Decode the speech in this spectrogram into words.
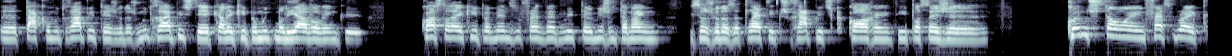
atacam muito rápido, têm jogadores muito rápidos, têm aquela equipa muito maleável em que quase toda a equipa, menos o Fred VanVleet, tem o mesmo tamanho e são jogadores atléticos, rápidos, que correm, tipo, ou seja, quando estão em fast break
